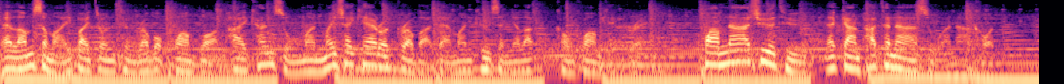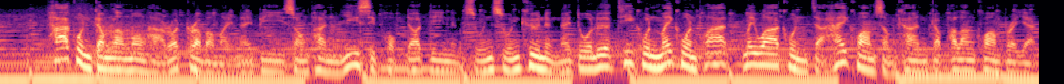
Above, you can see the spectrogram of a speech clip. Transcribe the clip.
และล้ำสมัยไปจนถึงระบบความปลอดภัยขั้นสูงมันไม่ใช่แค่รถกระบะแต่มันคือสัญลักษณ์ของความแข็งแกร่งความน่าเชื่อถือและการพัฒนาสู่อนาคต ถ้าคุณกำลังมองหารถกระบะใหม่ในปี 2026 D100 คือหนึ่งในตัวเลือกที่คุณไม่ควรพลาด ไม่ว่าคุณจะให้ความสำคัญกับพลังความประหยัด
